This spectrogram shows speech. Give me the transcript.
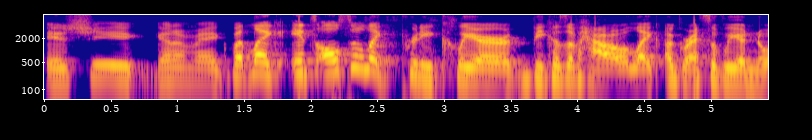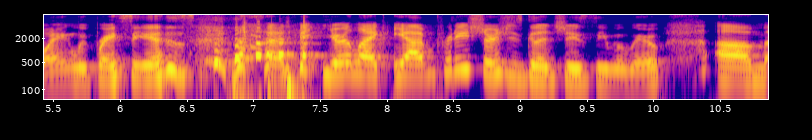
is she gonna make? But like, it's also like pretty clear because of how like aggressively annoying Luke Bracey is that you're like, yeah, I'm pretty sure she's gonna choose Simu Um,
